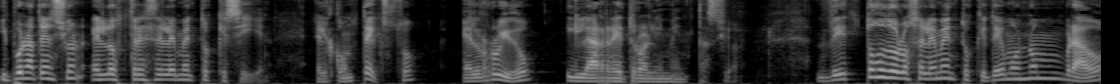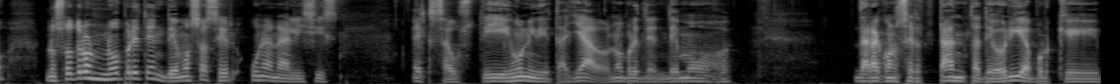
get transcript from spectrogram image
Y pon atención en los tres elementos que siguen, el contexto, el ruido y la retroalimentación. De todos los elementos que te hemos nombrado, nosotros no pretendemos hacer un análisis exhaustivo ni detallado, no pretendemos dar a conocer tanta teoría porque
